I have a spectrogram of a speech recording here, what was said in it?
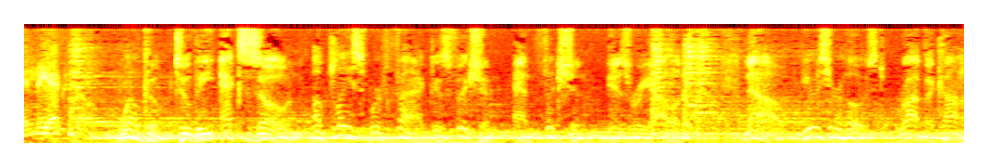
in the X Zone. Welcome to the X Zone, a place where fact is fiction and fiction is reality. Now, here's your host, Rob McConnell.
